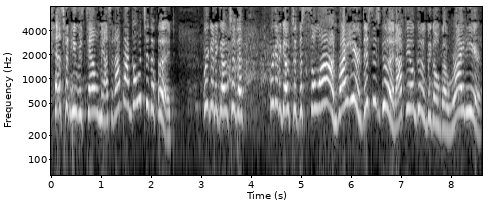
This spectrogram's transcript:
that's what he was telling me. I said, I'm not going to the hood. We're going to go to the, we're going to go to the salon right here. This is good. I feel good. We're going to go right here.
